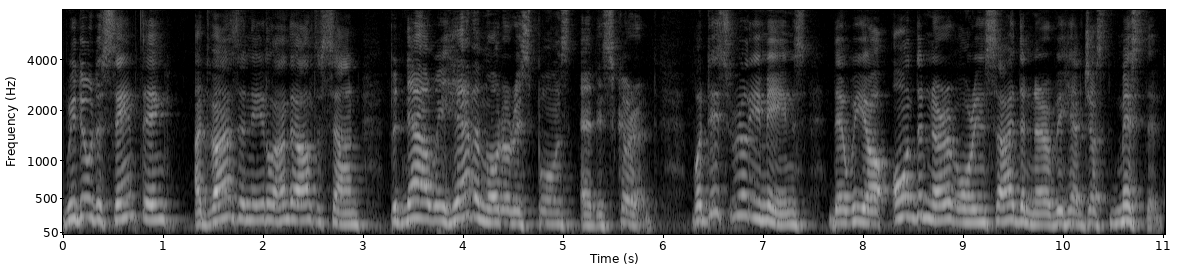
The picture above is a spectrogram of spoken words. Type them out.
we do the same thing, advance the needle under ultrasound, but now we have a motor response at this current. What this really means that we are on the nerve or inside the nerve, we have just missed it.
